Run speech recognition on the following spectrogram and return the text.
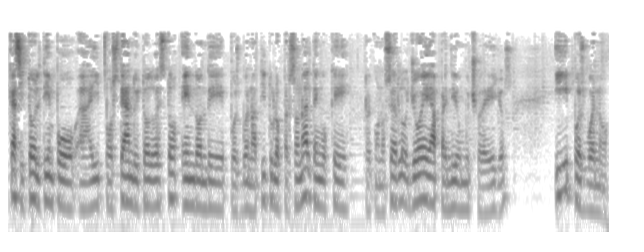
casi todo el tiempo ahí posteando y todo esto, en donde, pues bueno, a título personal tengo que reconocerlo, yo he aprendido mucho de ellos y pues bueno,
